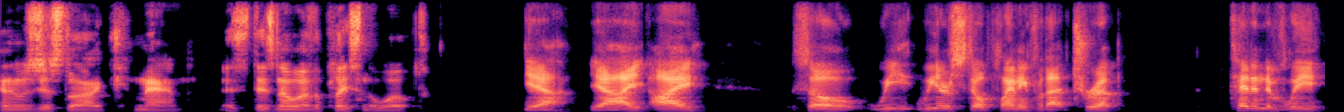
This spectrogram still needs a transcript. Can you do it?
and it was just like, man, there's no other place in the world. Yeah, yeah. I, I, so we we are still planning for that trip, tentatively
